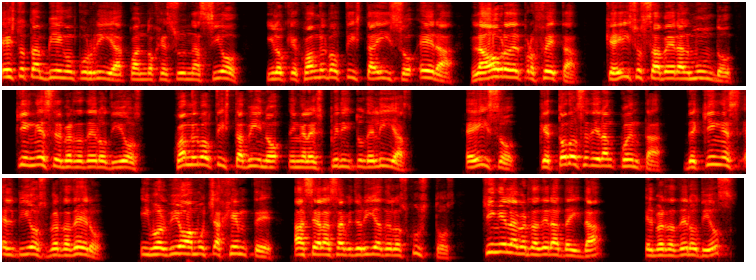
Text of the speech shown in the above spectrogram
Esto también ocurría cuando Jesús nació y lo que Juan el Bautista hizo era la obra del profeta que hizo saber al mundo quién es el verdadero Dios. Juan el Bautista vino en el espíritu de Elías e hizo que todos se dieran cuenta de quién es el Dios verdadero y volvió a mucha gente hacia la sabiduría de los justos. ¿Quién es la verdadera deidad? ¿El verdadero Dios?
